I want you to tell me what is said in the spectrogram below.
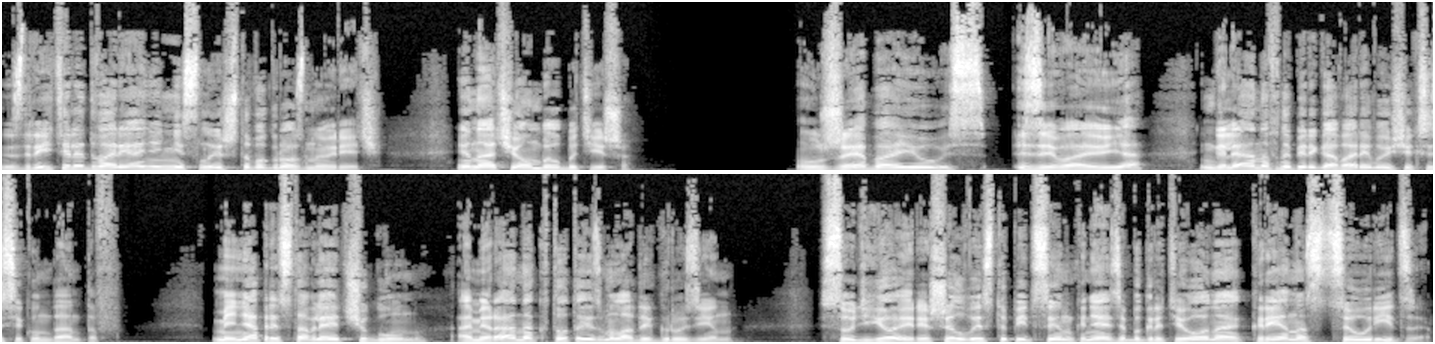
Зрители-дворяне не слышат его грозную речь, иначе он был бы тише. «Уже боюсь», — зеваю я, глянув на переговаривающихся секундантов. Меня представляет Чугун, а Мирана кто-то из молодых грузин. Судьей решил выступить сын князя Багратиона Кренос Цеуридзе.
